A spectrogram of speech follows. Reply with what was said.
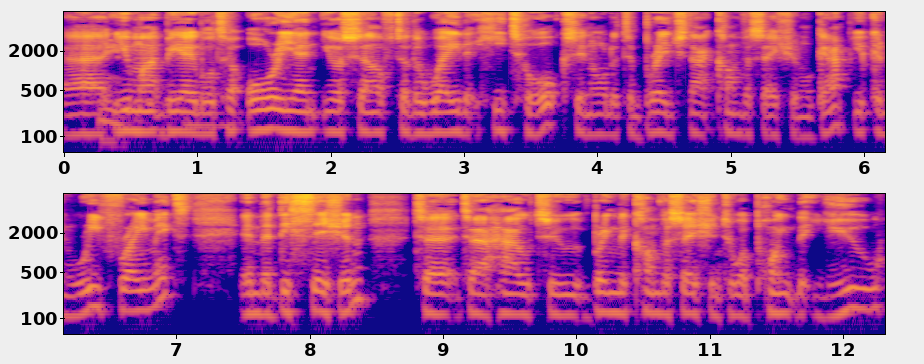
Uh, mm. you might be able to orient yourself to the way that he talks in order to bridge that conversational gap. You can reframe it in the decision to, to how to bring the conversation to a point that you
